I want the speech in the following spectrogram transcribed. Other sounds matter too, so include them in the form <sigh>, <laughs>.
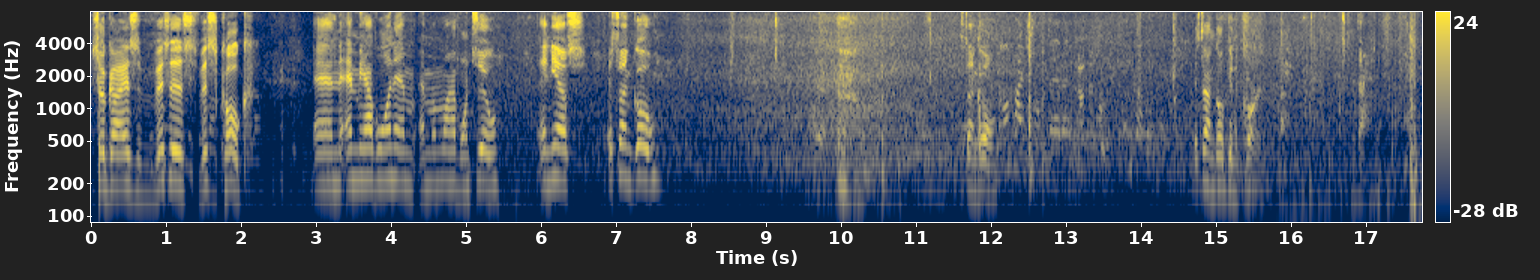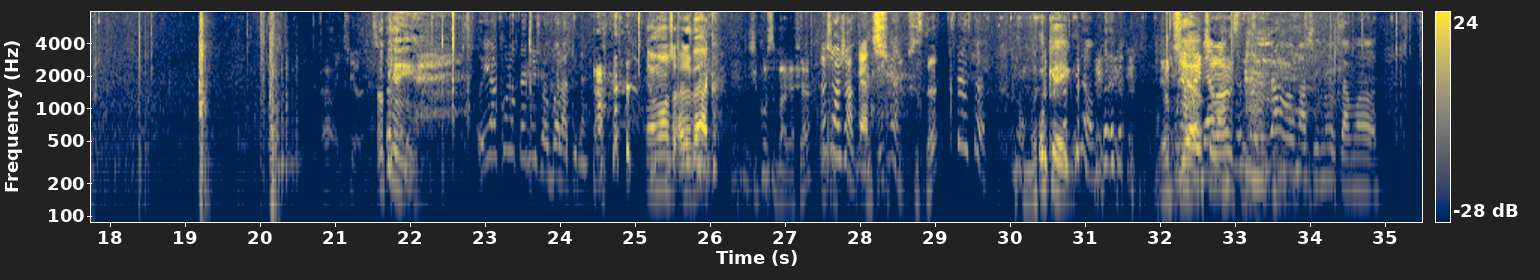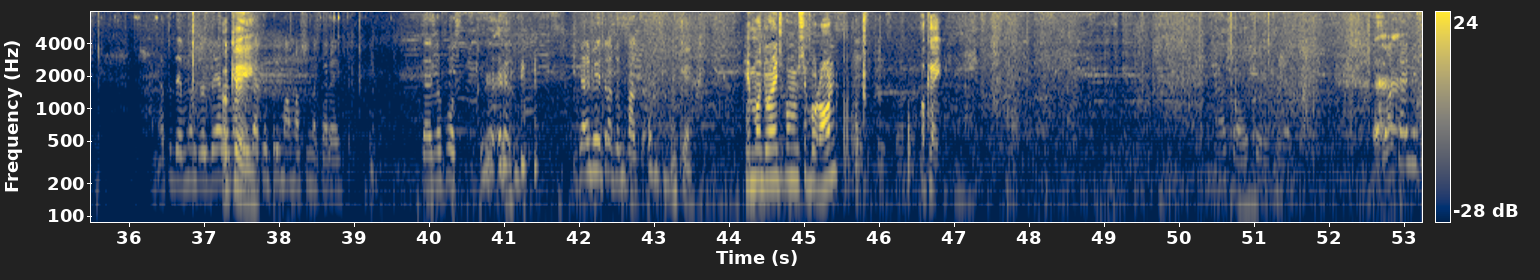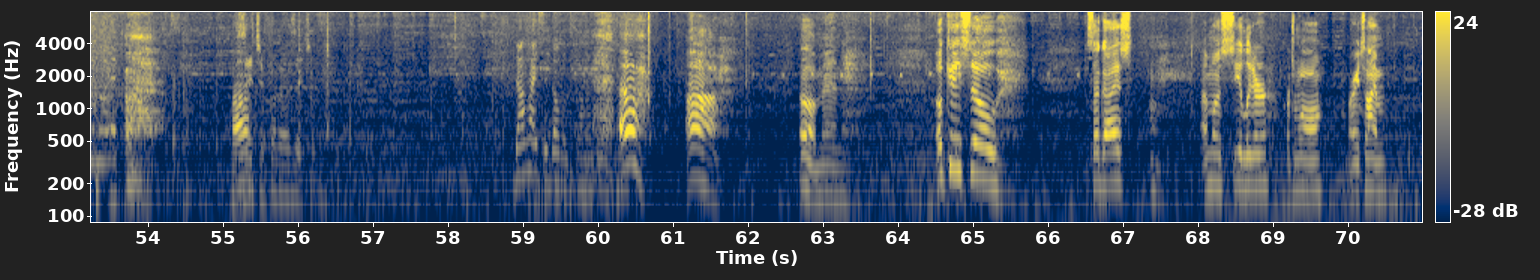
So guys, this is this is Coke, and and we have one, and and Mama have one too, and yes, it's on go. It's on go. It's on go. Get in the car. Okay. E acolo pe mijloc, bă, la tine. And Mama's at the back. Și cum se bagă așa? Așa, așa. Dance. Și stă? Stă, stă. Okay. <laughs> Nu. El pune Yeah. aici la Mi-am ăsta. accesoriza, mă, mașinuța, mă. Atât de mândră de ea, Ok. okay. m-am băgat în prima mașină care, care mi-a fost. <laughs> care mi-a intrat în față. Okay. Hey, Mom, do I need to put my seatbelt on? Yes, please, go. Okay. Așa, ușor. What time is it, Alec? Ha? 10 fără 10. Da, hai să dăm medicamentul. Ah, ah, oh man. Okay, so, so guys, I'm gonna see you later or tomorrow or anytime.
